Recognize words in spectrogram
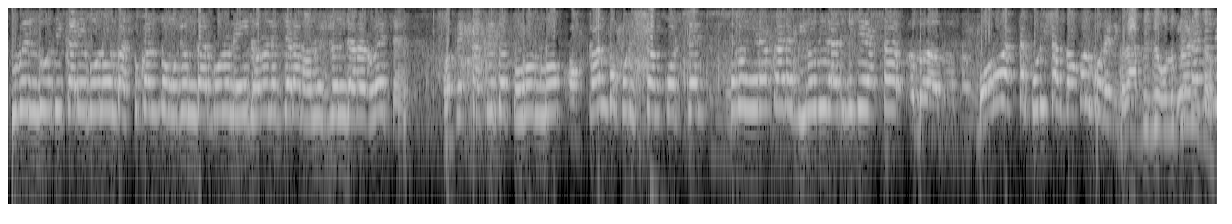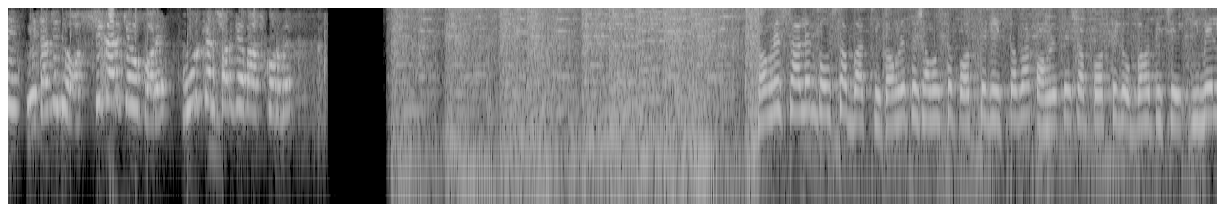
শুভেন্দু অধিকারী বলুন বা সুকান্ত মজুমদার বলুন এই ধরনের যারা মানুষজন যারা রয়েছে অপেক্ষাকৃত তরুণ লোক অক্লান্ত পরিশ্রম করছেন এবং এরা তো একটা বিরোধী রাজনীতির একটা বড় একটা পরিসর দখল করে এটা যদি অস্বীকার কেউ করে মূর্খের স্বর্গে বাস করবে। কংগ্রেস ছাড়লেন কৌস্তব বাগচি। কংগ্রেসের সমস্ত পদ থেকে ইস্তফা, কংগ্রেসের সব পদ থেকে অব্যাহতি চেয়ে ইমেল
